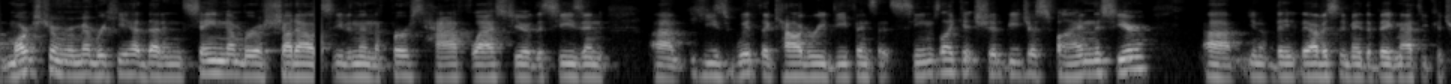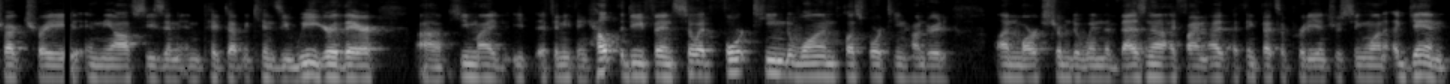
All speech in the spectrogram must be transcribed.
Markstrom, remember, he had that insane number of shutouts even in the first half last year of the season. Um, he's with the Calgary defense that seems like it should be just fine this year. Uh, you know, they, they obviously made the big Matthew Tkachuk trade in the offseason and picked up MacKenzie Weegar there. Uh, he might, if anything, help the defense. So at 14 to 1 plus 1400 on Markstrom to win the Vezina, I find I, I think that's a pretty interesting one. Again,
